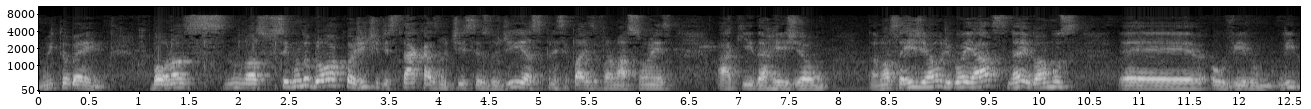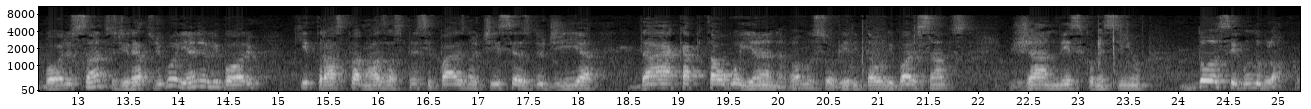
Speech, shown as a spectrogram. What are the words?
Muito bem. Bom, nós, no nosso segundo bloco, a gente destaca as notícias do dia, as principais informações aqui da região, da nossa região de Goiás, né? E vamos é, ouvir o Libório Santos, direto de Goiânia, o Libório, que traz para nós as principais notícias do dia da capital goiana. Vamos ouvir então o Libório Santos já nesse comecinho do segundo bloco.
